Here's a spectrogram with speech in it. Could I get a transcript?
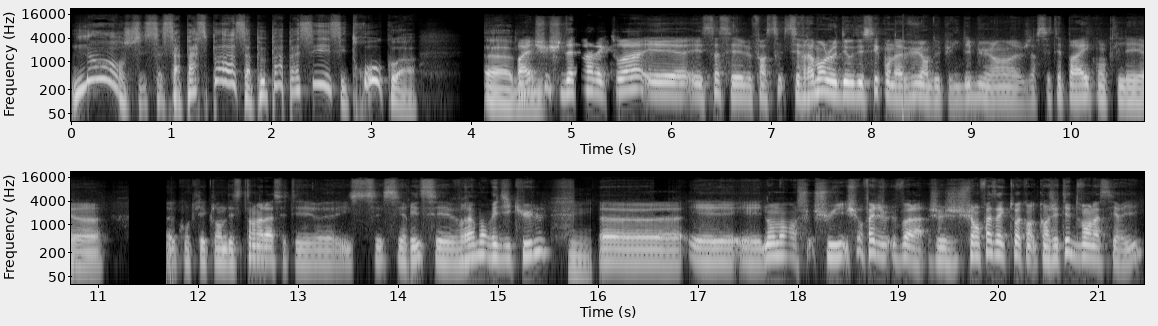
non, ça, ça, passe pas, ça peut pas passer, c'est trop, quoi. Euh, ouais, je, suis d'accord avec toi, et, et ça, c'est enfin, vraiment le DODC qu'on a vu hein, depuis le début. Hein. C'était pareil contre les. Euh, contre les clandestins là c'était euh, c'est vraiment ridicule hmm. euh, et, non non je, suis en fait voilà je, suis en phase avec toi quand, j'étais devant la série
